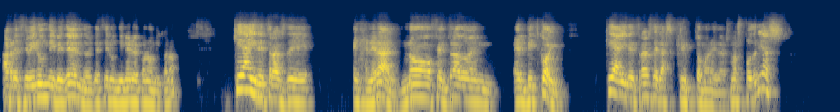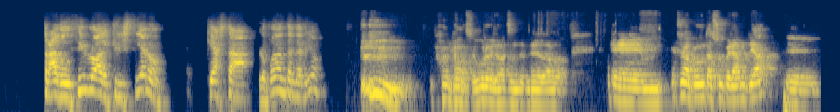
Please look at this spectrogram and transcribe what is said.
a recibir un dividendo, es decir, un dinero económico. ¿no? ¿Qué hay detrás de, en general, no centrado en el Bitcoin. ¿Qué hay detrás de las criptomonedas? ¿Nos podrías traducirlo al cristiano que hasta lo pueda entender yo? no, seguro que lo vas a entender, Eduardo. Eh, es una pregunta súper amplia. Eh,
